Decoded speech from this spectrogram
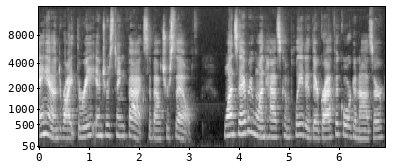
and write three interesting facts about yourself. Once everyone has completed their graphic organizer,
